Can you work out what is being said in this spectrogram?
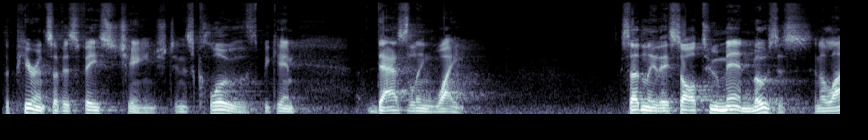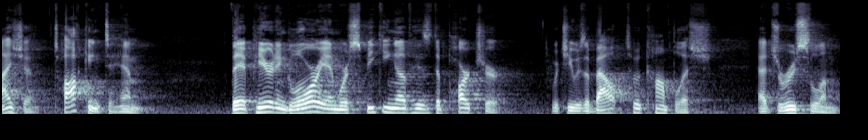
the appearance of his face changed, and his clothes became dazzling white. Suddenly they saw two men, Moses and Elijah, talking to him. They appeared in glory and were speaking of his departure, which he was about to accomplish at Jerusalem.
